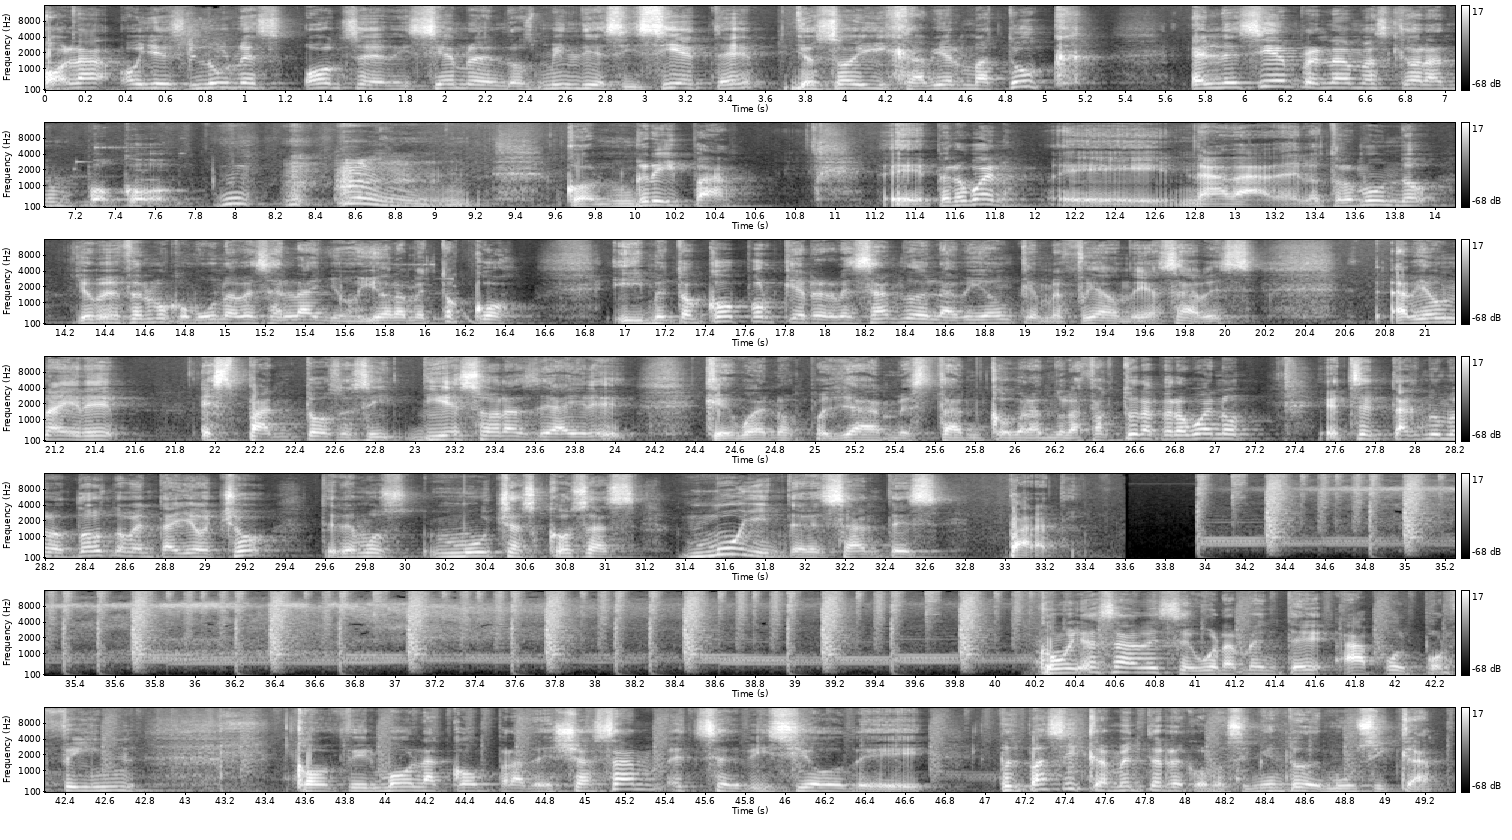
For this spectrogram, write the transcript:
Hola, hoy es lunes 11 de diciembre del 2017. Yo soy Javier Matuk, el de siempre, nada más que ahora ando un poco con gripa. Eh, pero bueno, eh, nada del otro mundo. Yo me enfermo como una vez al año y ahora me tocó. Y me tocó porque regresando del avión, que me fui a donde ya sabes, había un aire espantoso, así, 10 horas de aire, que bueno, pues ya me están cobrando la factura, pero bueno, este tag número 298, tenemos muchas cosas muy interesantes para ti. Como ya sabes, seguramente Apple por fin confirmó la compra de Shazam, el servicio de pues básicamente reconocimiento de música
